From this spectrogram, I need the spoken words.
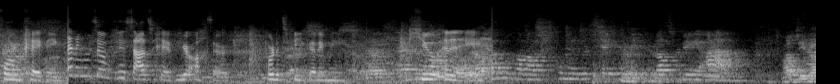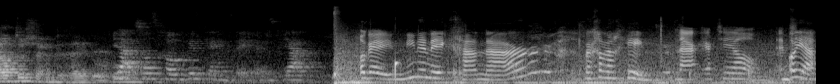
vormgeving. En ik moet zo een presentatie geven hierachter. Voor de TV Academy. Q&A. Dat soort dingen aan. Had hij wel toestemming gegeven? Ja, ze had gewoon witcam. Ja. Oké, okay, Nien en ik gaan naar... Waar gaan we eigenlijk heen? Naar RTL. MCM. Oh ja,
